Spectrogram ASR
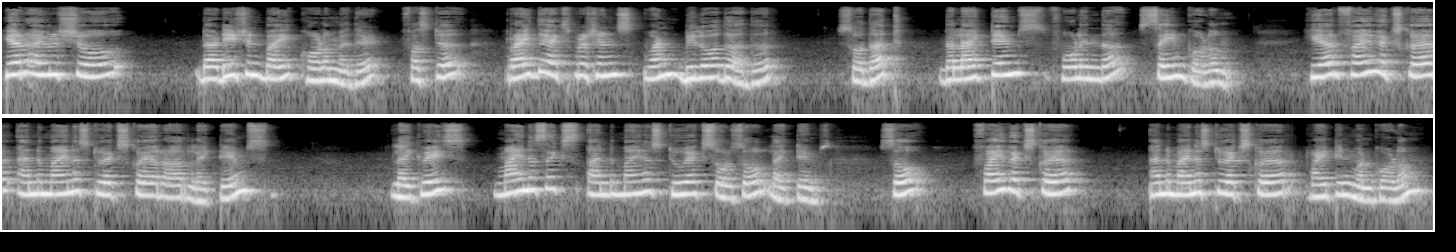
Here I will show the addition by column method. First, write the expressions one below the other so that the like terms fall in the same column. Here 5x square and minus 2x square are like terms. Likewise, minus x and minus 2x also like terms. So, 5x square and minus 2x square write in one column.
